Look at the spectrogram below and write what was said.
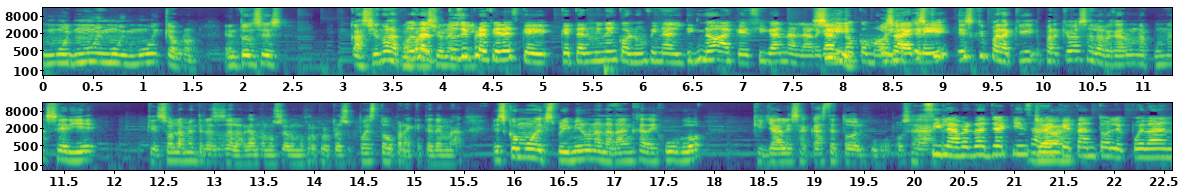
muy, muy, muy, muy cabrón. Entonces, haciendo la O sea, comparación tú aquí. sí prefieres que, que terminen con un final digno a que sigan alargando Sí, como o sea, es Grey. que, es que para qué, para qué vas a alargar una, una serie que solamente la estás alargando, no sé, a lo mejor por presupuesto para que te dé más. Es como exprimir una naranja de jugo que ya le sacaste todo el jugo. O sea, Sí, la verdad, ya quién sabe Ya. qué tanto le puedan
